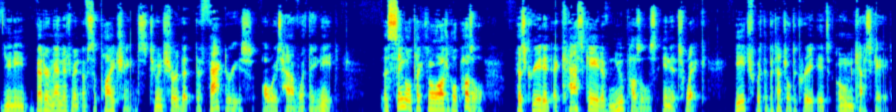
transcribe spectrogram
You need better management of supply chains to ensure that the factories always have what they need. A single technological puzzle has created a cascade of new puzzles in its wake each with the potential to create its own cascade,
